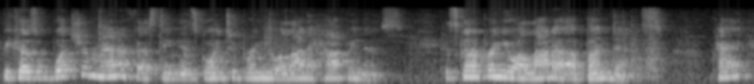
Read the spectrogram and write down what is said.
Because what you're manifesting is going to bring you a lot of happiness. It's going to bring you a lot of abundance. Okay?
